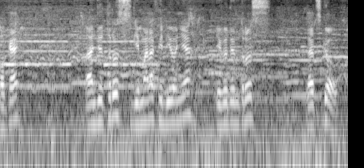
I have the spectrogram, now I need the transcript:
Oke? Lanjut terus gimana videonya? Ikutin terus. Let's go.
